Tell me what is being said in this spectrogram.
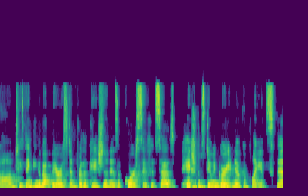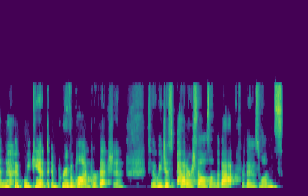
um, to thinking about Barostim for the patient is, of course, if it says patient's doing great, no complaints, then we can't improve upon perfection. So we just pat ourselves on the back for those ones.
